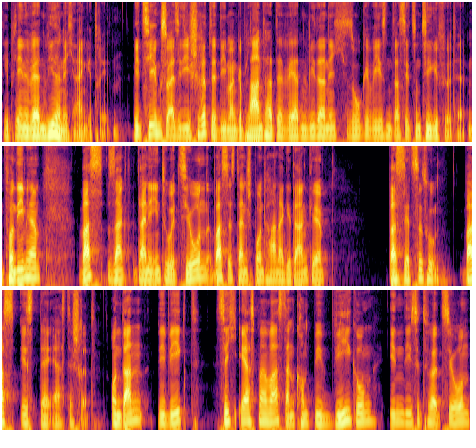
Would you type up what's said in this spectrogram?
die Pläne werden wieder nicht eingetreten. Beziehungsweise die Schritte, die man geplant hatte, werden wieder nicht so gewesen, dass sie zum Ziel geführt hätten. Von dem her, was sagt deine Intuition? Was ist dein spontaner Gedanke? Was ist jetzt zu tun? Was ist der erste Schritt? Und dann bewegt sich erstmal was, dann kommt Bewegung in die Situation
